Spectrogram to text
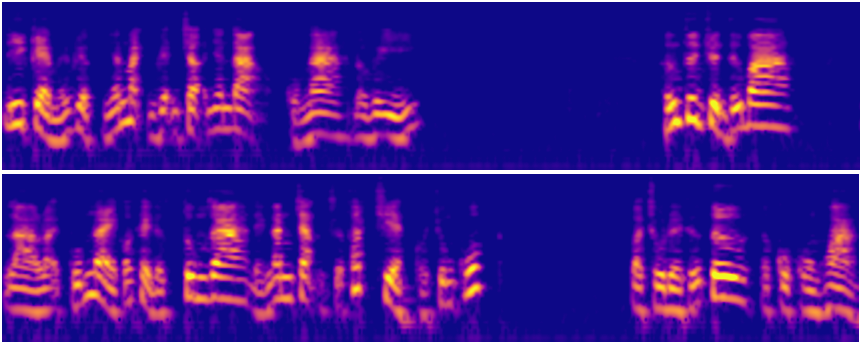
đi kèm với việc nhấn mạnh viện trợ nhân đạo của Nga đối với Ý. Hướng tuyên truyền thứ ba là loại cúm này có thể được tung ra để ngăn chặn sự phát triển của Trung Quốc. Và chủ đề thứ tư là cuộc khủng hoảng,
